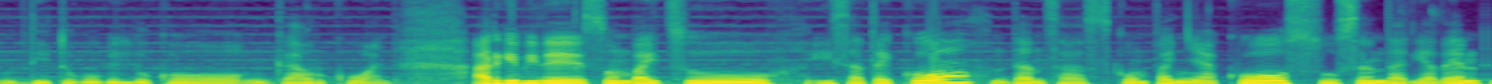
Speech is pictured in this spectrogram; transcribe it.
ditugu bilduko gaurkoan. Argibide zonbaitzu izateko dantzaz konpainiako zuzendaria den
